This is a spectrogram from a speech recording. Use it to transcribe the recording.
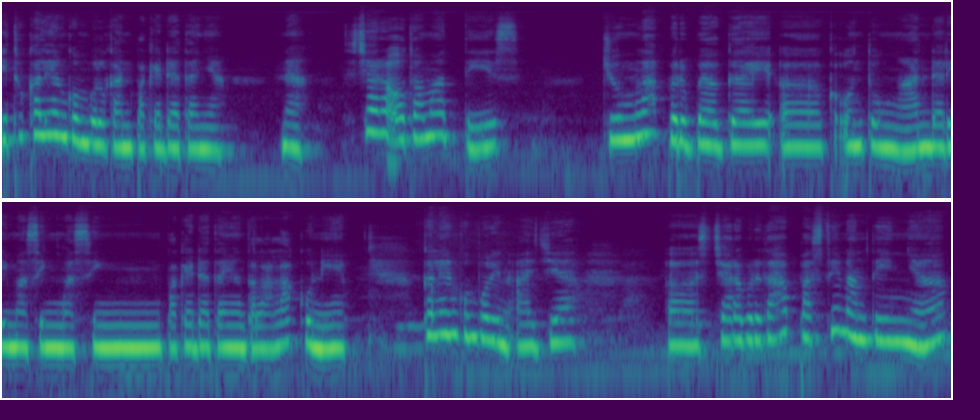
itu kalian kumpulkan pakai datanya. Nah, secara otomatis jumlah berbagai uh, keuntungan dari masing-masing pakai data yang telah laku nih, kalian kumpulin aja uh, secara bertahap pasti nantinya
